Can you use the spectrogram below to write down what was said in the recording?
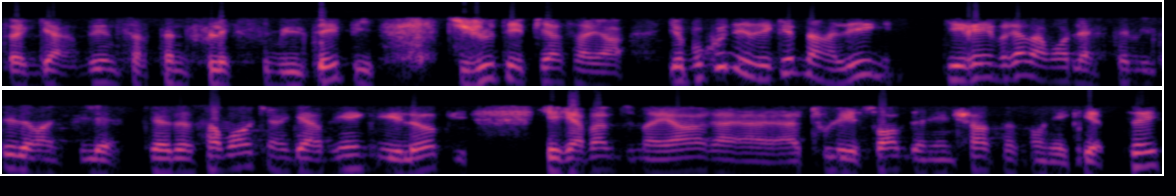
te garder une certaine flexibilité, puis tu joues tes pièces ailleurs. Il y a beaucoup des équipes dans la ligue qui rêveraient d'avoir de la stabilité devant le filet, de savoir qu'il y a un gardien qui est là, puis qui est capable du meilleur à, tous les soirs de donner une chance à son équipe. Tu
